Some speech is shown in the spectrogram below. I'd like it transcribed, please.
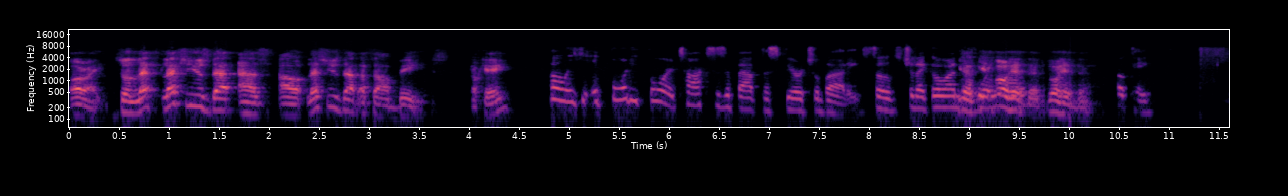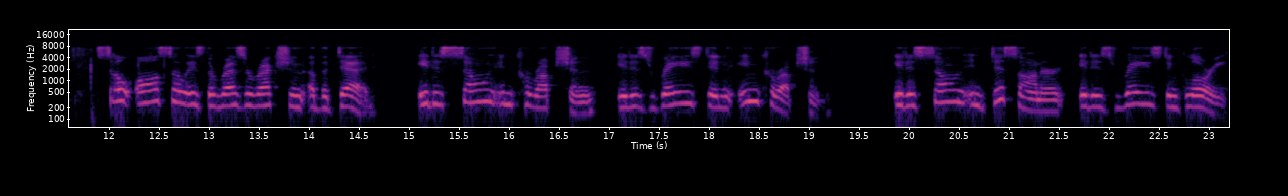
All right. So let's let's use that as our let's use that as our base. Okay. Oh, at 44 it talks is about the spiritual body. So should I go on? Yeah, yeah, go ahead then. Go ahead then. Okay. So also is the resurrection of the dead. It is sown in corruption, it is raised in incorruption. It is sown in dishonor, it is raised in glory.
